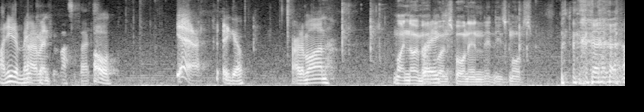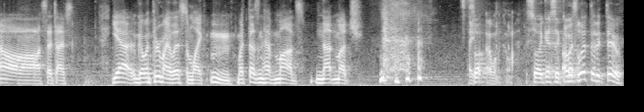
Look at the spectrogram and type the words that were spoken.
I need a make Alright, man. for Mass Effect. Oh, yeah. There you go. All right, I'm on. My Nomad Break. won't spawn in, it needs mods. Oh, sad times. Yeah, going through my list, I'm like, hmm, what doesn't have mods? Not much. So- I want to come on. So I guess a Oh, it's lifted it too.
